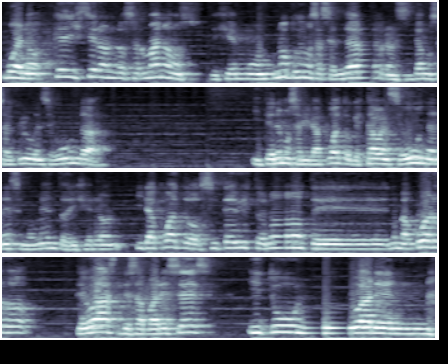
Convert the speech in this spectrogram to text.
Bueno, ¿qué hicieron los hermanos? Dijimos, no pudimos ascender, pero necesitamos al club en segunda. Y tenemos al Irapuato que estaba en segunda en ese momento. Dijeron, Irapuato, si te he visto, no, te, no me acuerdo, te vas, desapareces y tu lugar en,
